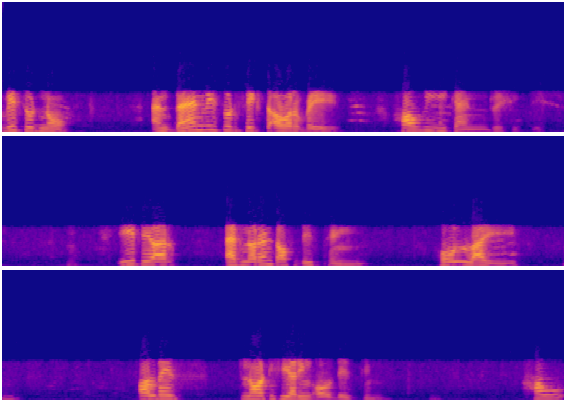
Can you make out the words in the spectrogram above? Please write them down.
We should know, and then we should fix our way how we can receive this. If you are ignorant of this thing, whole life, always not hearing all these things, how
